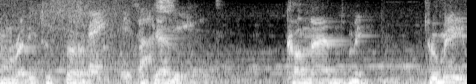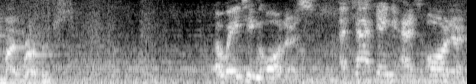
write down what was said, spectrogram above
am ready to serve. Faith is our Again, shield. command me. To me, my brothers. Awaiting orders. Attacking as ordered.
